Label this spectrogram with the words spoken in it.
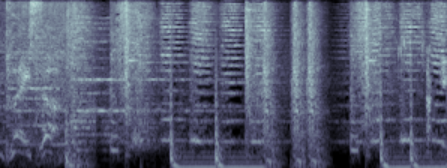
fucking place up. I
